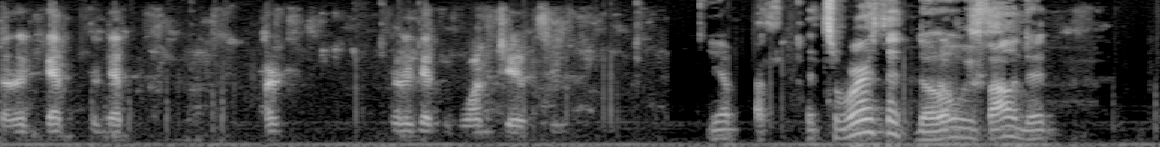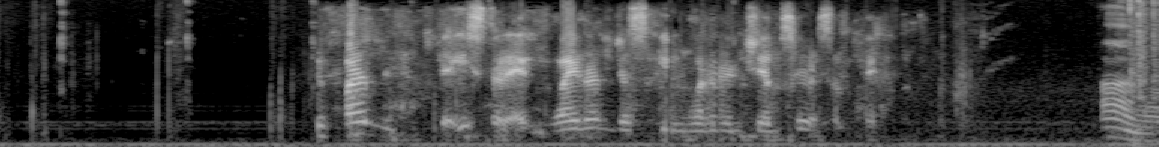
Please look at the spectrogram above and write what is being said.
Gonna get to get or gonna one Yep, it's worth it though. We found it. You find the Easter egg, why not just give 100 GMC or something? I don't know.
